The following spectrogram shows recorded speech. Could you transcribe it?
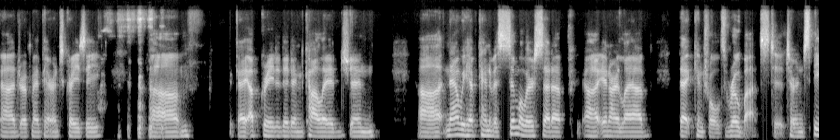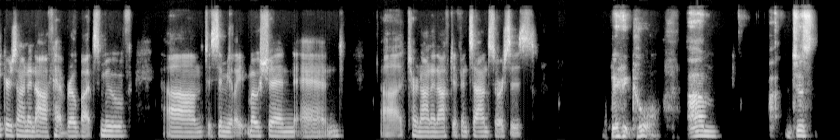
uh, drove my parents crazy um, i upgraded it in college and uh, now we have kind of a similar setup uh, in our lab that controls robots to turn speakers on and off, have robots move um, to simulate motion and uh, turn on and off different sound sources. Very cool. Um, just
